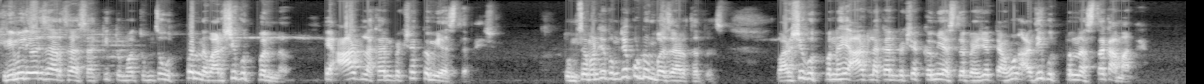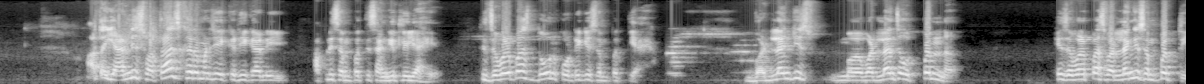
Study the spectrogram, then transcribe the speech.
क्रिमी लेअरचा अर्थ असा की तुम्हा तुमचं उत्पन्न वार्षिक उत्पन्न हे आठ लाखांपेक्षा कमी असलं पाहिजे. तुमचं म्हणजे तुमच्या कुटुंबाचा अर्थातच. वार्षिक उत्पन्न हे आठ लाखांपेक्षा कमी असलं पाहिजे त्याहून अधिक उत्पन्न असता कामा नये. आता यांनी स्वतःच खरं म्हणजे एका ठिकाणी आपली संपत्ती सांगितलेली आहे. ती जवळपास दोन कोटीची संपत्ती आहे. वडिलांची वडिलांचं उत्पन्न हे जवळपास वडिलांची संपत्ती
